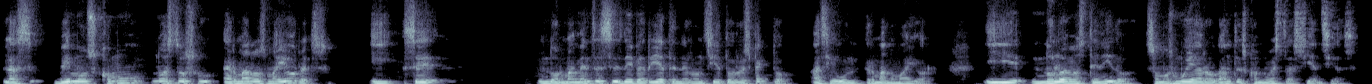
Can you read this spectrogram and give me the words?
las vemos como nuestros hermanos mayores, y se, normalmente se debería tener un cierto respeto hacia un hermano mayor. Y no lo hemos tenido. Somos muy arrogantes con nuestras ciencias.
